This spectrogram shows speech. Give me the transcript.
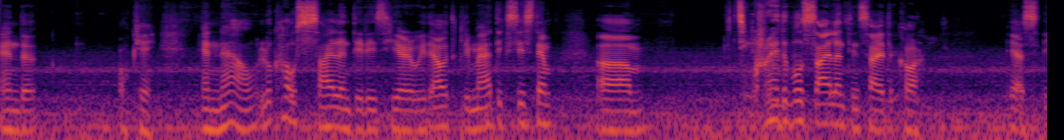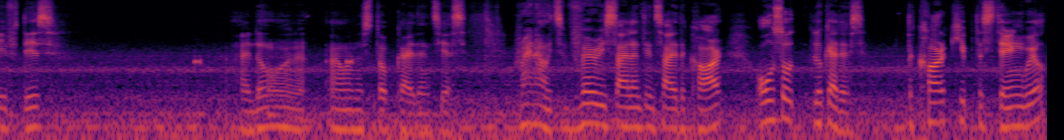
and uh, okay. And now look how silent it is here without climatic system. Um, it's incredible silent inside the car yes if this I don't want to I want to stop guidance yes. Right now it's very silent inside the car. Also look at this. The car keep the steering wheel.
